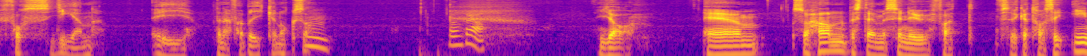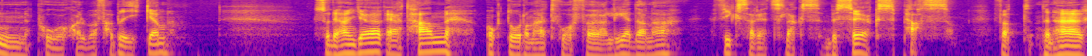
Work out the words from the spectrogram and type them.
fosgen i den här fabriken också. Mm. Vad bra. Ja. Ehm, så han bestämmer sig nu för att försöka ta sig in på själva fabriken. Så det han gör är att han och då de här två förarledarna fixar ett slags besökspass. För att den här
